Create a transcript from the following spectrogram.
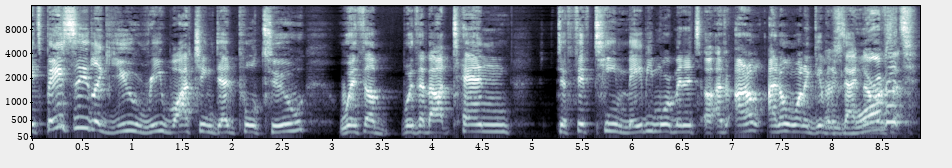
it's basically like you rewatching Deadpool two with a with about ten to fifteen, maybe more minutes. Uh, I, I don't. I don't want to give an exact More of it?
